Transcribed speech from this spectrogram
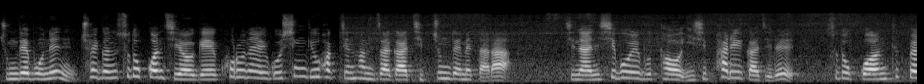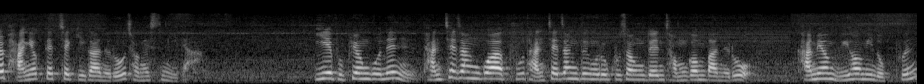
중대본은 최근 수도권 지역의 코로나19 신규 확진 환자가 집중됨에 따라 지난 15일부터 28일까지를 수도권 특별방역대책기간으로 정했습니다. 이에 부평구는 단체장과 부단체장 등으로 구성된 점검반으로 감염 위험이 높은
